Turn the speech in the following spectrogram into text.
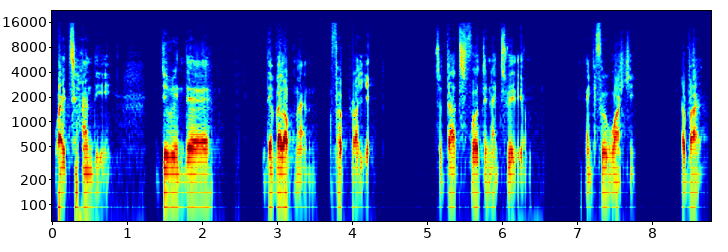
why it's handy during the development of a project. So that's for the next video. Thank you for watching. Bye bye.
